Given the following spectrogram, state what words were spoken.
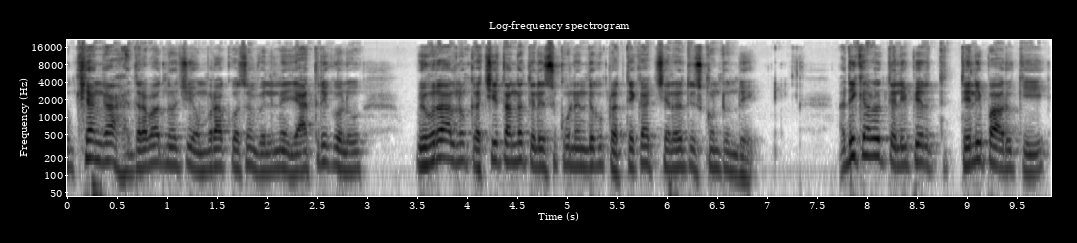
ముఖ్యంగా హైదరాబాద్ నుంచి ఉమ్రా కోసం వెళ్ళిన యాత్రికులు వివరాలను ఖచ్చితంగా తెలుసుకునేందుకు ప్రత్యేక చర్యలు తీసుకుంటుంది. అధికారులు తెలిపే తెలిపారుకి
